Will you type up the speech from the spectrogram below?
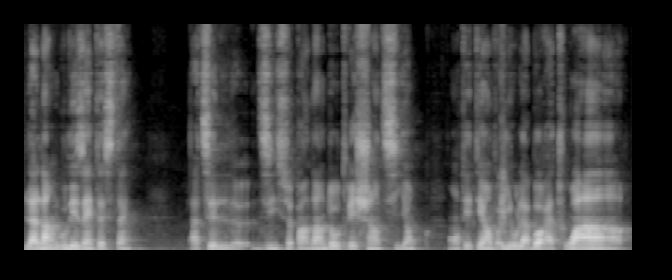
la langue ou les intestins, a-t-il dit. Cependant, d'autres échantillons ont été envoyés au laboratoire.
